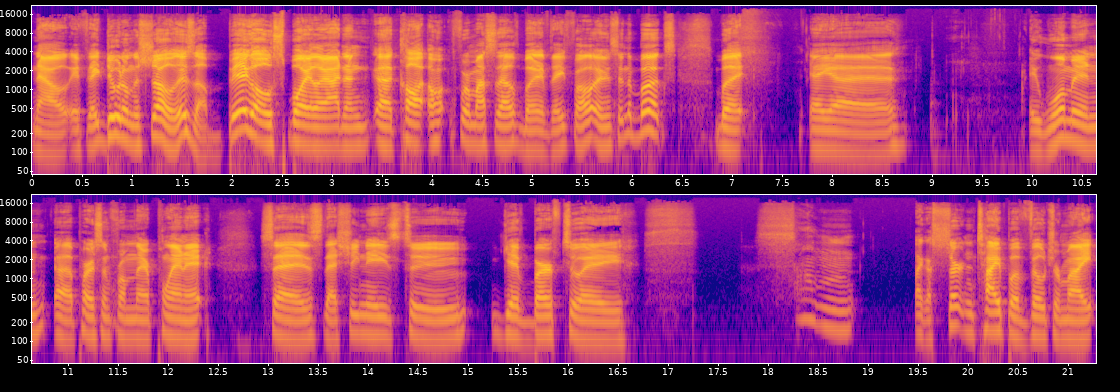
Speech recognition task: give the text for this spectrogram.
Now, if they do it on the show, this is a big old spoiler I done uh, caught for myself. But if they follow, and it's in the books. But a uh, a woman uh, person from their planet says that she needs to give birth to a some like a certain type of Viltrumite.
